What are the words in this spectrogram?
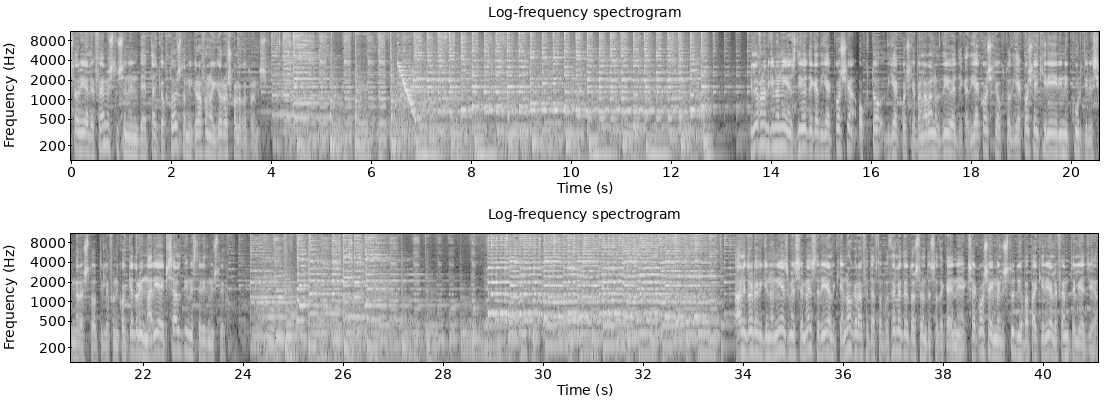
Είστε συντονισμένοι στο Real FM στους 97 και 8 στο μικρόφωνο Γιώργος Κολοκοτρώνης. Τηλέφωνο επικοινωνίας 211-200-8200. Επαναλαμβάνω 211-200-8200. Η κυρία Ειρήνη Κούρτη είναι σήμερα στο τηλεφωνικό κέντρο. Η Μαρία Υψάλτη είναι στη ρύθμιση του ήχου. Άλλοι τρόποι επικοινωνίας με SMS, real και ενώ γράφετε αυτό που θέλετε, το στέλνετε στο 19600 email studio papakirialfm.gr.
